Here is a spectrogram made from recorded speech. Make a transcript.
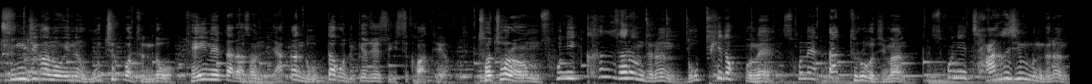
중지가 놓이는 우측 버튼도 개인에 따라선 약간 높다고 느껴질 수 있을 것 같아요. 저처럼 손이 큰 사람들은 높이 덕분에 손에 딱 들어오지만 손이 작으신 분들은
